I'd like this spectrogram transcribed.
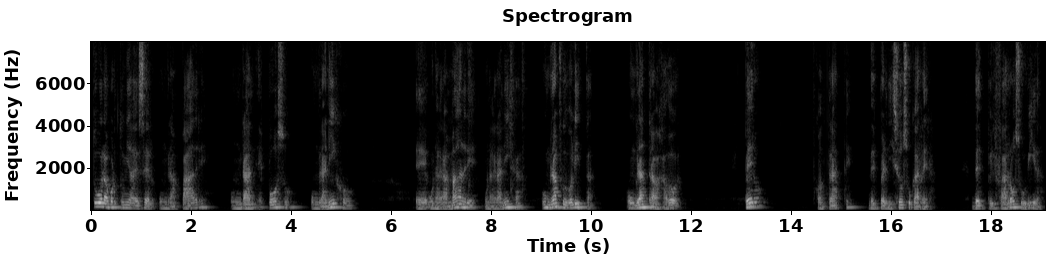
tuvo la oportunidad de ser un gran padre, un gran esposo, un gran hijo, eh, una gran madre, una gran hija, un gran futbolista, un gran trabajador. Pero, contraste, desperdició su carrera, despilfarró su vida.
